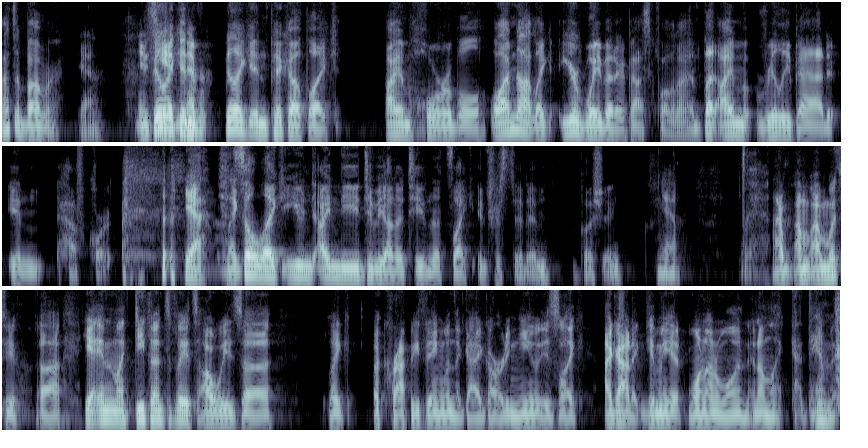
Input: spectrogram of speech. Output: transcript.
that's a bummer. Yeah. And I feel like in never feel like in pickup, like I am horrible. Well, I'm not like you're way better at basketball than I am, but I'm really bad in half court. Yeah. Like so like you, I need to be on a team that's like interested in pushing. I, I'm I'm with you. Uh, yeah, and like defensively, it's always uh like a crappy thing when the guy guarding you is like, I got it, give me it one on one, and I'm like, God damn it!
